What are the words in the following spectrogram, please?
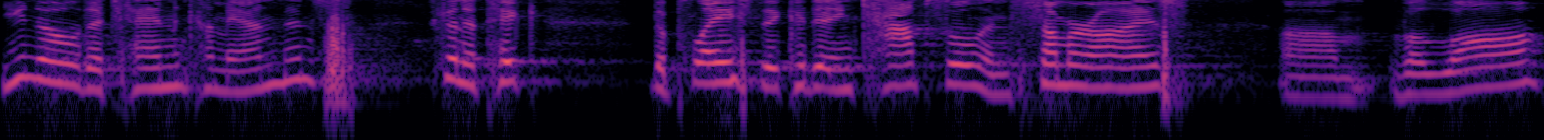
You know the Ten Commandments. He's going to pick the place that could encapsulate and summarize um, the law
